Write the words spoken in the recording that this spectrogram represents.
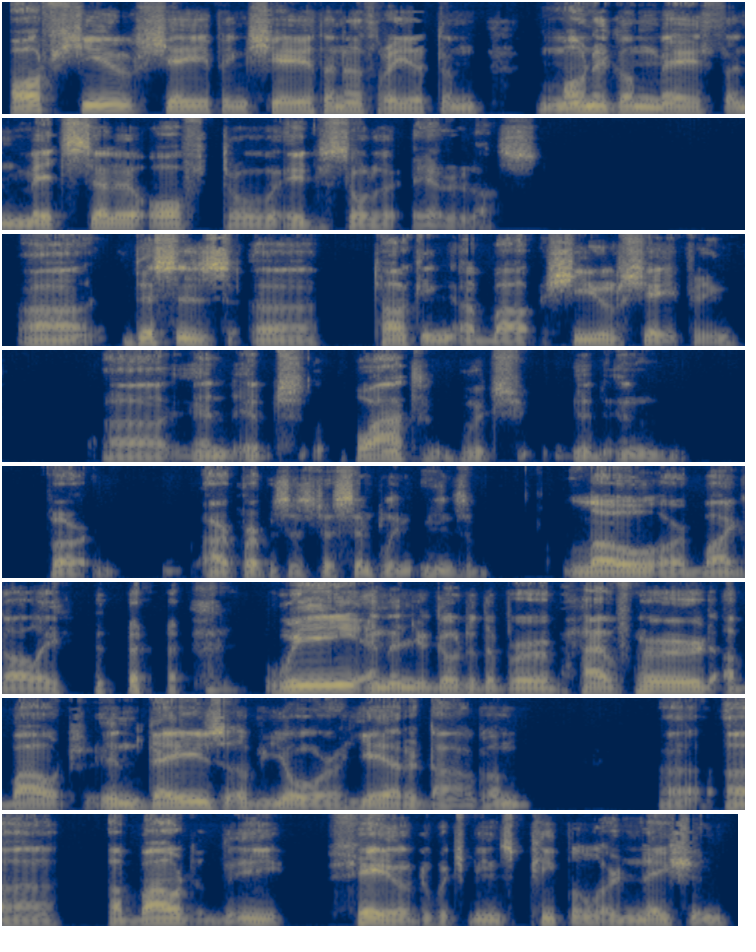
of shiel shaping shethan a threatum, monigum methan metsele ofto ed sola erlas. Uh, this is uh, talking about shield shaping, uh, and it's what, which in, in for our purposes just simply means low or by golly. we, and then you go to the verb, have heard about in days of yore, yerdagum, uh, uh, about the Theod, which means people or nation,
